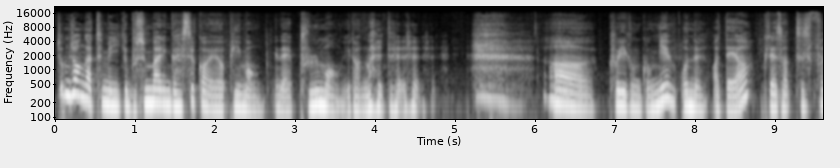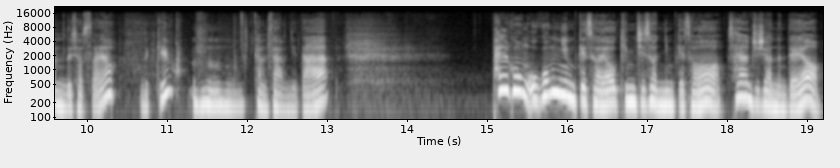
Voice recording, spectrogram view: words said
좀 전 같으면 이게 무슨 말인가 했을 거예요. 비멍, 네, 불멍, 이런 말들. 어, 9200님, 오늘 어때요? 그래서 두 스푼 넣으셨어요? 느낌? 감사합니다. 8050님께서요, 김지선님께서 사연 주셨는데요.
